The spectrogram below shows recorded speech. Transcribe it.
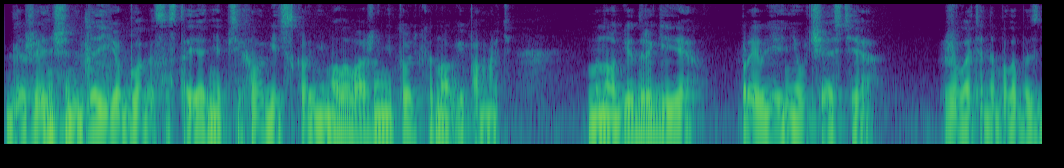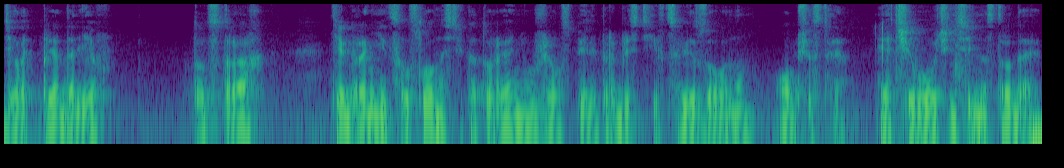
Для женщины, для ее благосостояния психологического немаловажно не только ноги помыть. Многие другие проявления участия желательно было бы сделать, преодолев тот страх, те границы, условности, которые они уже успели приобрести в цивилизованном обществе и от чего очень сильно страдают.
